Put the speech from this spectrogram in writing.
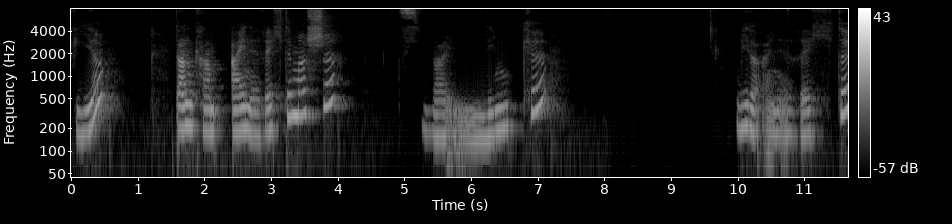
vier. Dann kam eine rechte Masche, zwei linke, wieder eine rechte,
